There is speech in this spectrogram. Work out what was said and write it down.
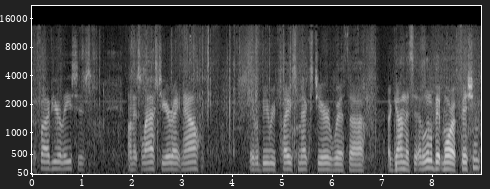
The five-year lease is on its last year right now. It'll be replaced next year with uh, a gun that's a little bit more efficient.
